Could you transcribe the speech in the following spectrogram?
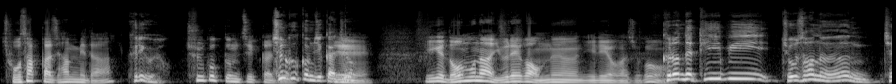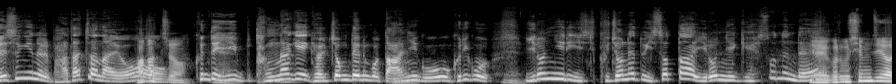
조사까지 합니다. 그리고요. 출국 금지까지. 출국 금지까지요? 예. 이게 너무나 유례가 없는 일이어가지고. 그런데 TV 조선은 재승인을 받았잖아요. 받았죠. 근데 네. 이 당락에 결정되는 것도 네. 아니고 그리고 네. 이런 일이 그 전에도 있었다 이런 얘기 했었는데. 네, 그리고 심지어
